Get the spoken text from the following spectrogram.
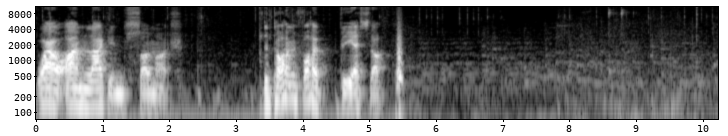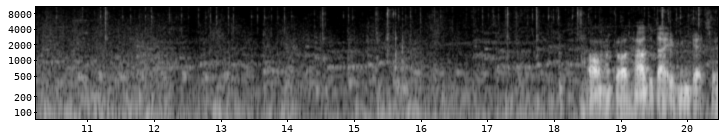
Wow, I'm lagging so much. The Diamond Fire Fiesta. Oh my god, how did that even get to?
